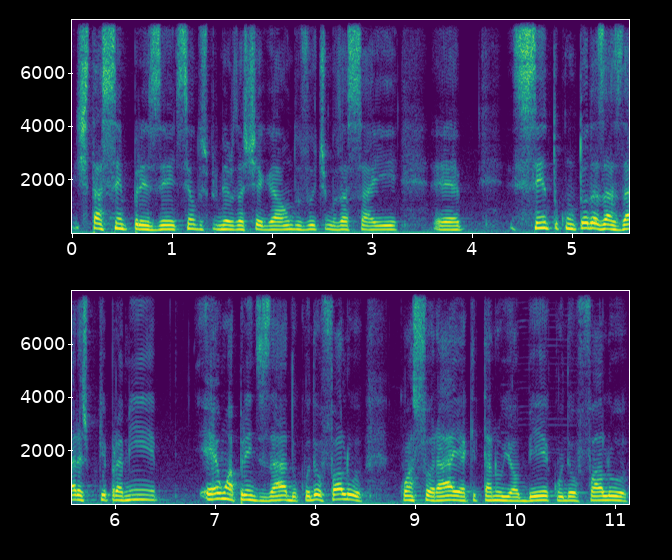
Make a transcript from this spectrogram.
estar sempre presente, ser um dos primeiros a chegar, um dos últimos a sair. É, sento com todas as áreas, porque para mim é um aprendizado. Quando eu falo com a Soraya, que está no IOB, quando eu falo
